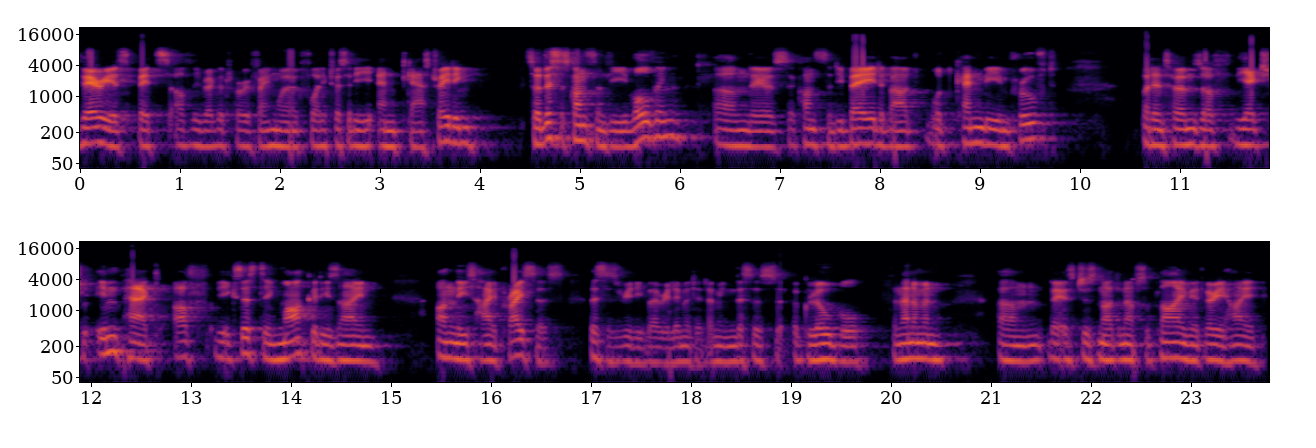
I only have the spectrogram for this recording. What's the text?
various bits of the regulatory framework for electricity and gas trading. So this is constantly evolving. Um, there's a constant debate about what can be improved. But in terms of the actual impact of the existing market design on these high prices, this is really very limited. I mean, this is a global phenomenon. Um, there is just not enough supply. We had very high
